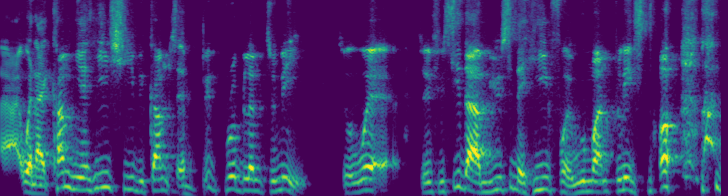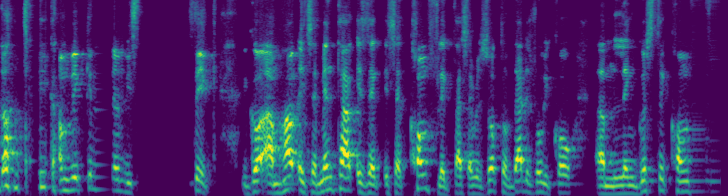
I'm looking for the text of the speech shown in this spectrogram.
uh, when I come here, he, she becomes a big problem to me. So where, so if you see that I'm using a he for a woman, please don't, don't think I'm making a mistake because I'm how it's a mental, it's a, it's a conflict as a result of that is what we call um, linguistic conflict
